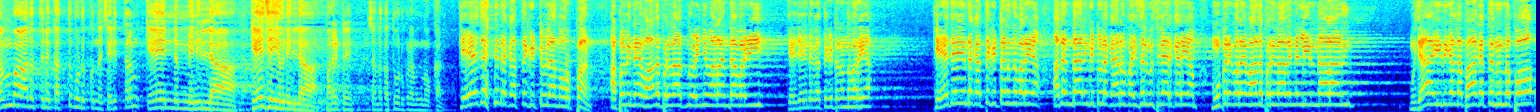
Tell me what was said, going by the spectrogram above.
സംവാദത്തിന് കത്ത് കൊടുക്കുന്ന ചരിത്രം കെ എൻ എമ്മിനില്ല കെ ജെയുവിനില്ല പറയട്ടെ ചെന്ന കത്ത് കൊടുക്കണം നമുക്ക് നോക്കാം. കെ ജെവിന്റെ കത്ത് കിട്ടൂല എന്ന് ഉറപ്പാണ്. അപ്പൊ പിന്നെ വാദപ്രതിവാദത്തിന് ഒഴിഞ്ഞു മാറാൻ എന്താ വഴി? കെ ജെവിന്റെ കത്ത് കിട്ടണം എന്ന് പറയാ. കെ ജെയുവിന്റെ കത്ത് കിട്ടണമെന്ന് പറയാ. അതെന്തായാലും കിട്ടൂല. കാരണം ഫൈസൽ മുസ്ലിയാർക്ക് അറിയാം മൂപ്പര് കുറെ വാദപ്രതിവാദങ്ങളിൽ ഇരുന്ന ആളാണ്. മുജാഹിദികളുടെ ഭാഗത്ത് നിന്നപ്പോ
